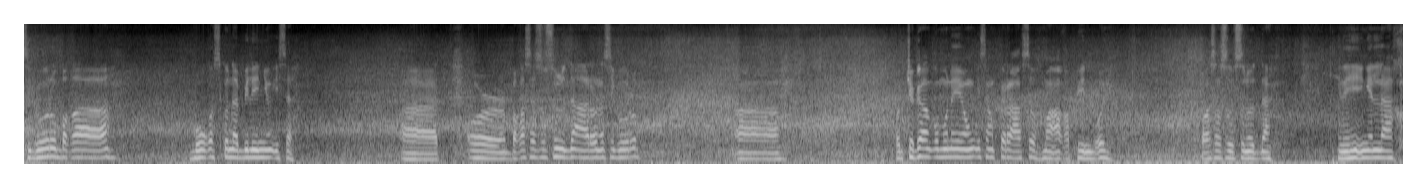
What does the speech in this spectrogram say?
Siguro baka bukas ko nabilin yung isa. At or baka sa susunod na araw na siguro. Ah pagtyagaan ko muna yung isang peraso mga kapinboy. Baka sa susunod na hinihingal na ako.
